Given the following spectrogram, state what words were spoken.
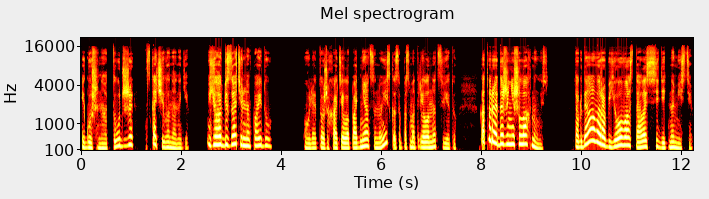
Игошина тут же вскочила на ноги. «Я обязательно пойду». Оля тоже хотела подняться, но искоса посмотрела на Цвету, которая даже не шелохнулась. Тогда Воробьева осталась сидеть на месте.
